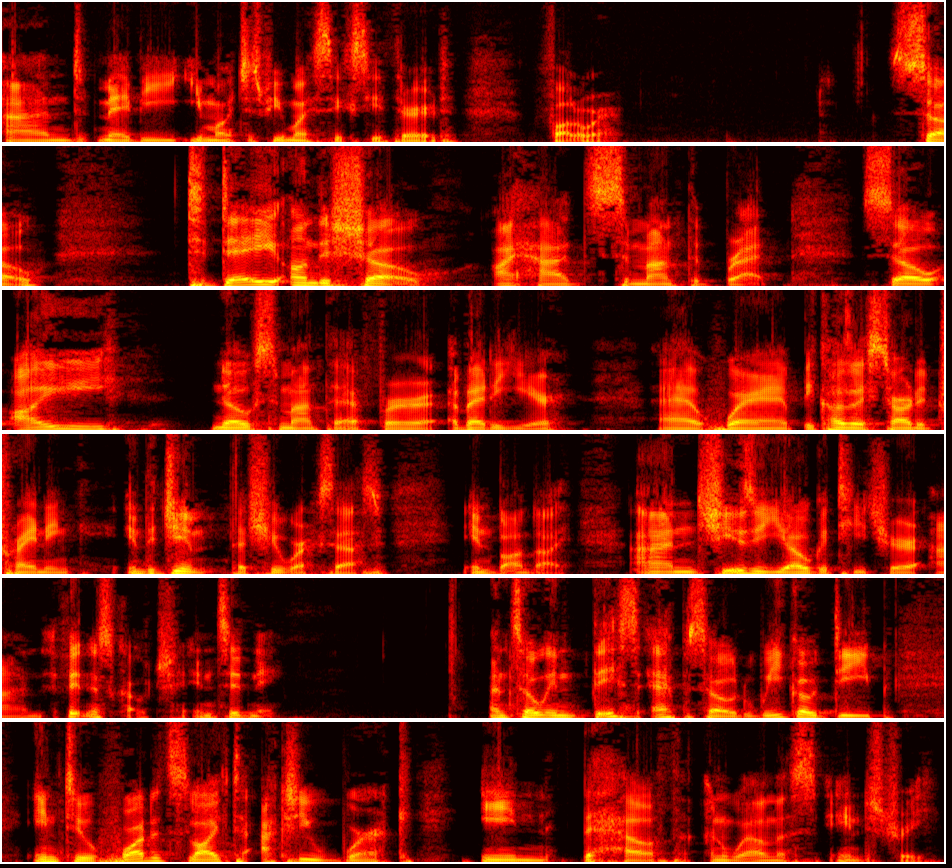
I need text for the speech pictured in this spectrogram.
and maybe you might just be my 63rd follower. So today on the show, I had Samantha Brett. So I know Samantha for about a year, uh, where because I started training in the gym that she works at in Bondi, and she is a yoga teacher and a fitness coach in Sydney. And so in this episode, we go deep into what it's like to actually work in the health and wellness industry.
